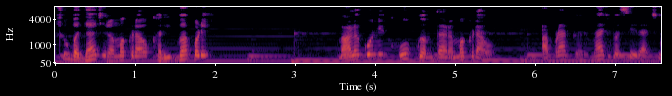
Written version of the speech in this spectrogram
શું બધા જ રમકડાઓ ખરીદવા પડે? બાળકોને ખૂબ ગમતા રમકડાઓ આપણા ઘરમાં જ વસેલા છે.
